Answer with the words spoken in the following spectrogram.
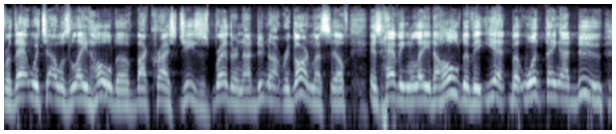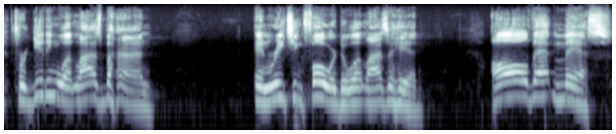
for that which I was laid hold of by Christ Jesus. Brethren, I do not regard myself as having laid hold of it yet, but one thing I do, forgetting what lies behind and reaching forward to what lies ahead. All that mess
